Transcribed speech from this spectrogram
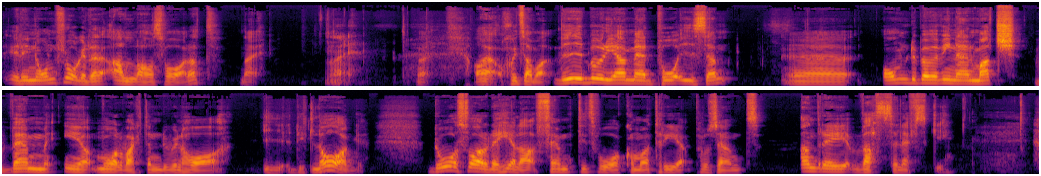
är det någon fråga där alla har svarat? Nej. Nej. Ja, ja, skitsamma. Vi börjar med på isen. Eh, om du behöver vinna en match, vem är målvakten du vill ha i ditt lag? Då svarade hela 52,3 procent Andrei Vasilevski.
